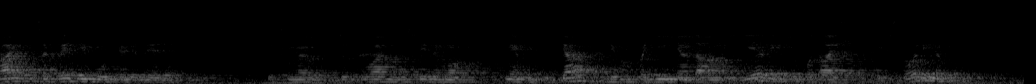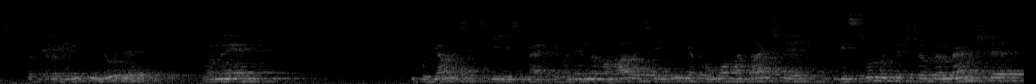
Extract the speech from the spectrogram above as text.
Рай закритий був для людини. Якщо ми уважно дослідимо книгу буття, гріхопадіння Адама і Єви і всю подальшу історію, то старозавітні люди, вони боялися цієї смерті, вони намагалися її якомога далі відсунути, щоб менше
